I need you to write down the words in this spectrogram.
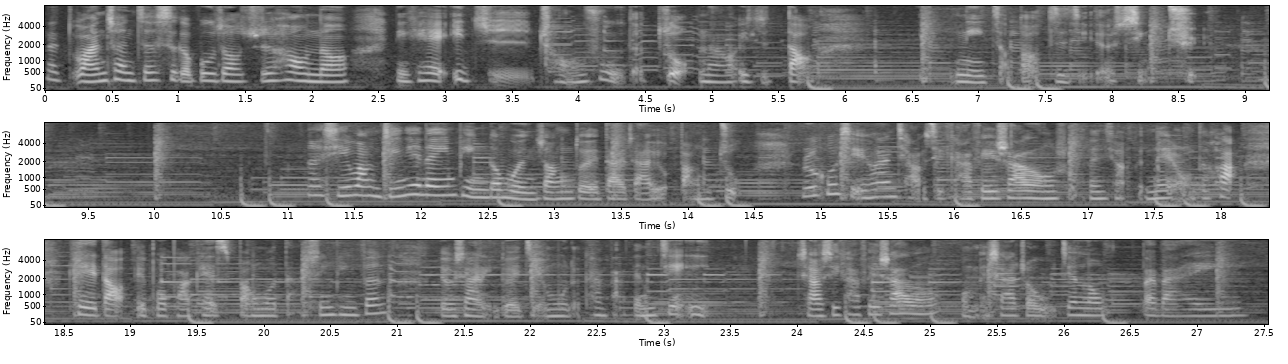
那完成这四个步骤之后呢，你可以一直重复的做，然后一直到你找到自己的兴趣。希望今天的音频跟文章对大家有帮助。如果喜欢巧西咖啡沙龙所分享的内容的话，可以到 Apple Podcast 帮我打新评分，留下你对节目的看法跟建议。巧西咖啡沙龙，我们下周五见喽，拜拜。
